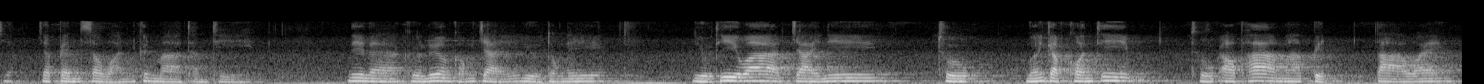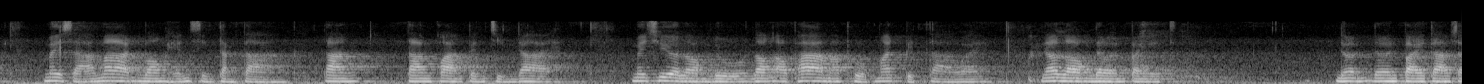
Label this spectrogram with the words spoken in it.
จะจะเป็นสวรรค์ขึ้นมาทันที นี่แหละคือเรื่องของใจอยู่ตรงนี้ อยู่ที่ว่าใจนี้ถูกเหมือนกับคนที่ถูกเอาผ้ามาปิดตาไว้ ไม่สามารถมองเห็นสิ่งต่างๆ ตามตามความเป็นจริงได้ ไม่เชื่อลองดูลองเอาผ้ามาผูกมัดปิดตาไว้ แล้วลองเดินไป เดินเดินไปตามส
